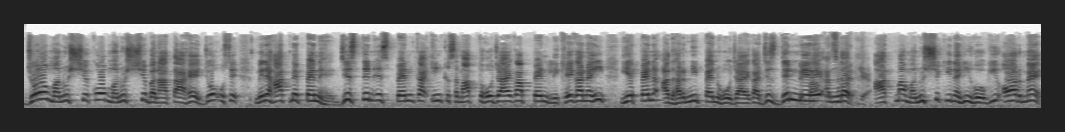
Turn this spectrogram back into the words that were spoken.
जो मनुष्य को मनुष्य बनाता है जो उसे मेरे हाथ में पेन है जिस दिन इस पेन का इंक समाप्त हो जाएगा पेन लिखेगा नहीं ये पेन अधर्मी पेन हो जाएगा। जिस दिन मेरे अंदर आत्मा मनुष्य की नहीं होगी और मैं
